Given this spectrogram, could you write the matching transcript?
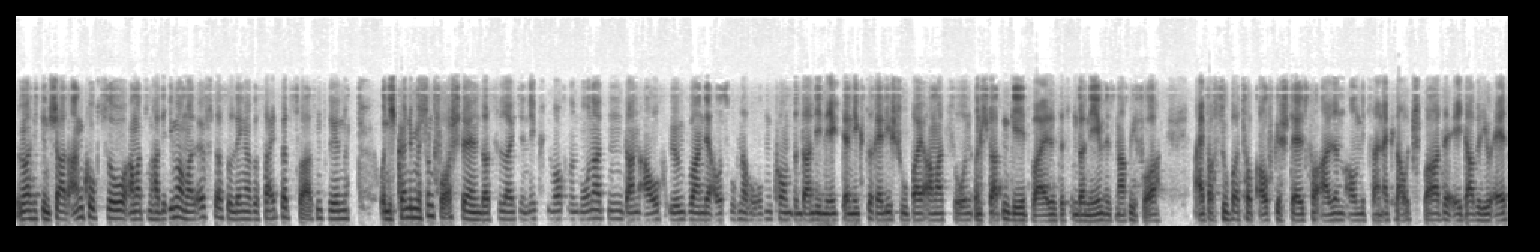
Wenn man sich den Chart anguckt, so Amazon hatte immer mal öfter so längere Seitwärtsphasen drin. Und ich könnte mir schon vorstellen, dass vielleicht in den nächsten Wochen und Monaten dann auch irgendwann der Ausbruch nach oben kommt und dann die, der nächste Rallye-Schuh bei Amazon vonstatten geht, weil das Unternehmen ist nach wie vor einfach super top aufgestellt, vor allem auch mit seiner Cloud-Sparte AWS,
